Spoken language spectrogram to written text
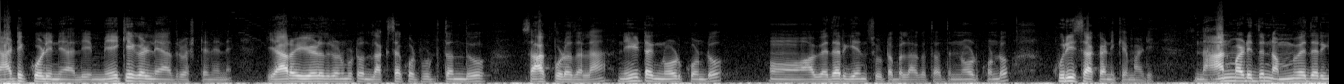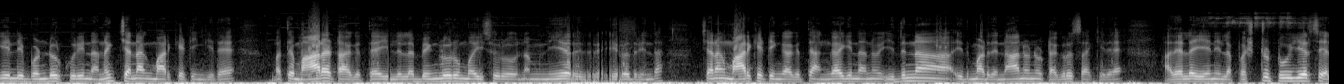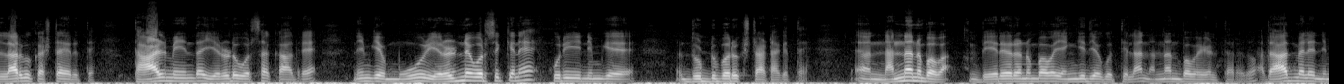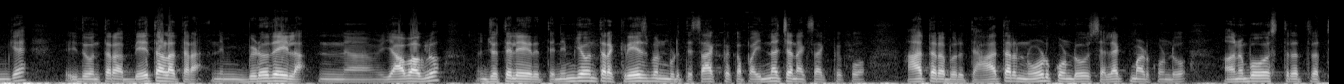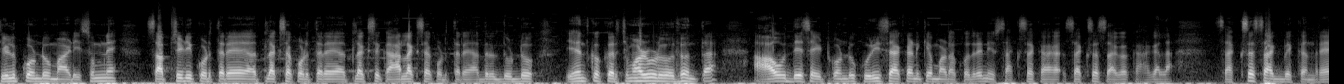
ನಾಟಿ ಕೋಳಿನೇ ಆಗಲಿ ಮೇಕೆಗಳನ್ನೇ ಆದರೂ ಅಷ್ಟೇನೆ ಯಾರೋ ಹೇಳಿದ್ರು ಅಂದ್ಬಿಟ್ಟು ಒಂದು ಲಕ್ಷ ಕೊಟ್ಬಿಟ್ಟು ತಂದು ಸಾಕ್ಬಿಡೋದಲ್ಲ. ನೀಟಾಗಿ ನೋಡಿಕೊಂಡು ಆ ವೆದರ್ಗೆ ಏನು ಸೂಟಬಲ್ ಆಗುತ್ತೋ ಅದನ್ನು ನೋಡಿಕೊಂಡು ಕುರಿ ಸಾಕಾಣಿಕೆ ಮಾಡಿ. ನಾನು ಮಾಡಿದ್ದು ನಮ್ಮ ವೆದರ್ಗೆ ಇಲ್ಲಿ ಬಂಡೂರು ಕುರಿ ನನಗೆ ಚೆನ್ನಾಗಿ ಮಾರ್ಕೆಟಿಂಗ್ ಇದೆ, ಮತ್ತು ಮಾರಾಟ ಆಗುತ್ತೆ. ಇಲ್ಲೆಲ್ಲ ಬೆಂಗಳೂರು, ಮೈಸೂರು ನಮ್ಮ ನಿಯರ್ ಇರೋದ್ರಿಂದ ಚೆನ್ನಾಗಿ ಮಾರ್ಕೆಟಿಂಗ್ ಆಗುತ್ತೆ. ಹಂಗಾಗಿ ನಾನು ಇದನ್ನು ಇದು ಮಾಡಿದೆ. ನಾನು ಟಗರು ಸಾಕಿದೆ. ಅದೆಲ್ಲ ಏನಿಲ್ಲ. ಫಸ್ಟು ಟೂ ಇಯರ್ಸ್ ಎಲ್ಲರಿಗೂ ಕಷ್ಟ ಇರುತ್ತೆ. ತಾಳ್ಮೆಯಿಂದ ಎರಡು ವರ್ಷಕ್ಕಾದರೆ ನಿಮಗೆ ಮೂರು, ಎರಡನೇ ವರ್ಷಕ್ಕೇ ಕುರಿ ನಿಮಗೆ ದುಡ್ಡು ಬರೋಕ್ಕೆ ಸ್ಟಾರ್ಟ್ ಆಗುತ್ತೆ. ನನ್ನ ಅನುಭವ, ಬೇರೆಯವ್ರ ಅನುಭವ ಹೆಂಗಿದೆಯೋ ಗೊತ್ತಿಲ್ಲ, ನನ್ನ ಅನುಭವ ಹೇಳ್ತಾ ಇರೋದು. ಅದಾದಮೇಲೆ ನಿಮಗೆ ಇದು ಒಂಥರ ಬೇತಾಳ ಥರ, ನಿಮ್ಗೆ ಬಿಡೋದೇ ಇಲ್ಲ. ಯಾವಾಗಲೂ ಜೊತೆಲೇ ಇರುತ್ತೆ. ನಿಮಗೆ ಒಂಥರ ಕ್ರೇಜ್ ಬಂದ್ಬಿಡುತ್ತೆ. ಸಾಕಬೇಕಪ್ಪ, ಇನ್ನೂ ಚೆನ್ನಾಗಿ ಸಾಕಬೇಕು. ಆ ಥರ ಬರುತ್ತೆ. ಆ ಥರ ನೋಡಿಕೊಂಡು, ಸೆಲೆಕ್ಟ್ ಮಾಡಿಕೊಂಡು ಅನುಭವಸ್ಥರ ಹತ್ರ ತಿಳ್ಕೊಂಡು ಮಾಡಿ. ಸುಮ್ಮನೆ ಸಬ್ಸಿಡಿ ಕೊಡ್ತಾರೆ, ಹತ್ತು ಲಕ್ಷ ಕೊಡ್ತಾರೆ, ಹತ್ತು ಲಕ್ಷಕ್ಕೆ ಆರು ಲಕ್ಷ ಕೊಡ್ತಾರೆ, ಅದ್ರಲ್ಲಿ ದುಡ್ಡು ಏನಕ್ಕೋ ಖರ್ಚು ಮಾಡಿಬಿಡ್ಬೋದು ಅಂತ ಆ ಉದ್ದೇಶ ಇಟ್ಕೊಂಡು ಕುರಿ ಸಾಕಾಣಿಕೆ ಮಾಡೋಕ್ಕೋದ್ರೆ ನೀವು ಸಕ್ಸಕ್, ಸಕ್ಸಸ್ ಆಗೋಕ್ಕಾಗಲ್ಲ ಸಕ್ಸಸ್ ಆಗಬೇಕಂದ್ರೆ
